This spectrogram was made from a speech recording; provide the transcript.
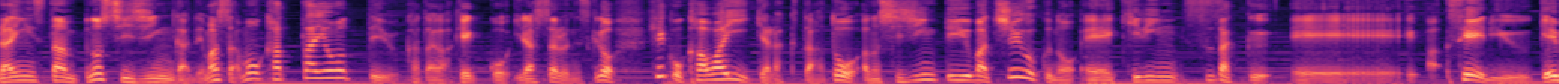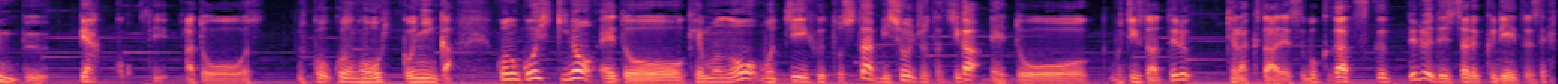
LINE スタンプの詩人が出ました。もう買ったよっていう方が結構いらっしゃるんですけど、結構可愛いキャラクターと、あの、詩人っていう、まあ、中国の、えー、キリン、スザク、えー、清流、玄武、白虎っていう、あと、ここの5人か。この5匹の、えっ、ー、と、獣をモチーフとした美少女たちが、えっ、ー、と、モチーフとなっているキャラクターです。僕が作ってるデジタルクリエイトですね。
